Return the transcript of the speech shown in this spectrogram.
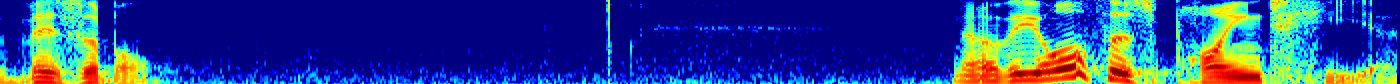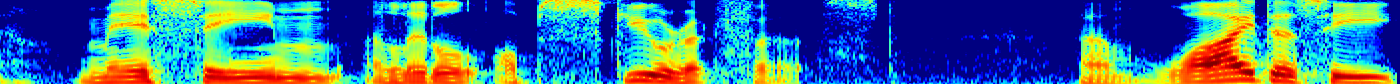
visible. Now, the author's point here may seem a little obscure at first. Um, why does he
